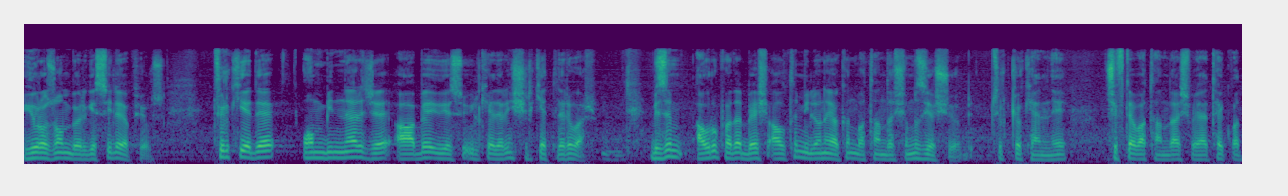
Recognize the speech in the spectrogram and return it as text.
Eurozone bölgesiyle yapıyoruz. Türkiye'de on binlerce AB üyesi ülkelerin şirketleri var. Bizim Avrupa'da 5-6 milyona yakın vatandaşımız yaşıyor. Türk kökenli, çifte vatandaş veya tek vat-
